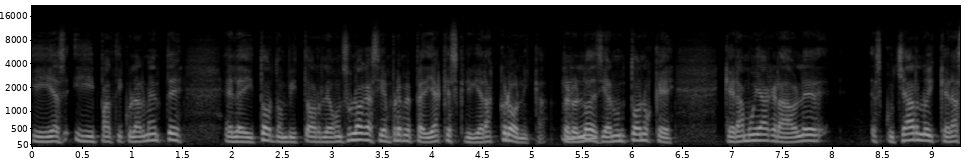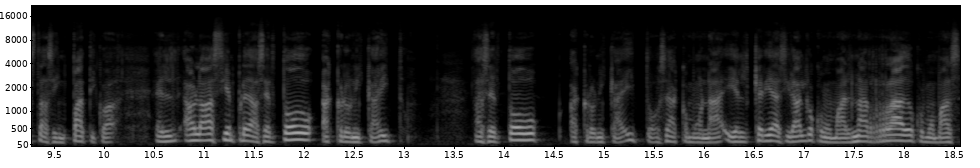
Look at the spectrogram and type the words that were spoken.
y, es- y particularmente el editor, don Víctor León Zuluaga, siempre me pedía que escribiera crónica, pero él lo decía en un tono que, que era muy agradable escucharlo y que era hasta simpático. Él hablaba siempre de hacer todo acronicadito, hacer todo acronicadito, o sea, como y él quería decir algo como más narrado, como más,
